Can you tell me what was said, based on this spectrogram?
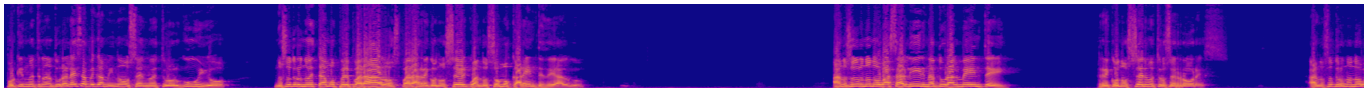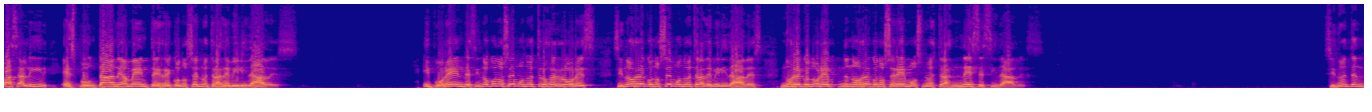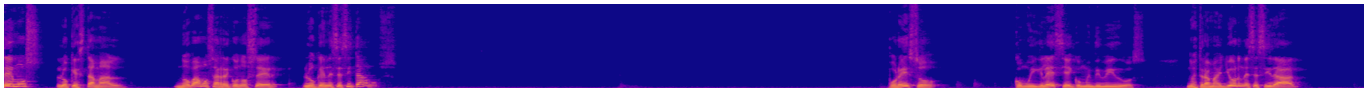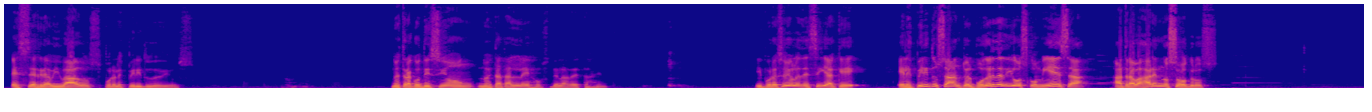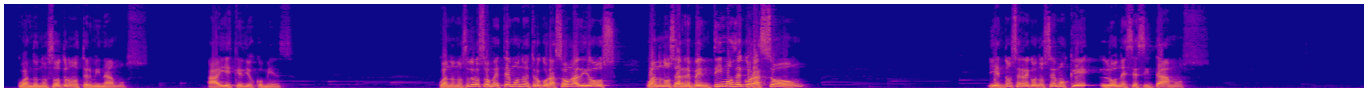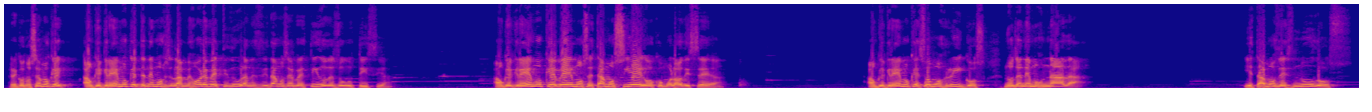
Porque en nuestra naturaleza pecaminosa, en nuestro orgullo, nosotros no estamos preparados para reconocer cuando somos carentes de algo. A nosotros no nos va a salir naturalmente reconocer nuestros errores a nosotros no nos va a salir espontáneamente reconocer nuestras debilidades. Y por ende, si no conocemos nuestros errores, si no reconocemos nuestras debilidades, no, no reconoceremos nuestras necesidades. Si no entendemos lo que está mal, no vamos a reconocer lo que necesitamos. Por eso, como iglesia y como individuos, nuestra mayor necesidad es ser reavivados por el Espíritu de Dios. Nuestra condición no está tan lejos de la de esta gente. Y por eso yo les decía que el Espíritu Santo, el poder de Dios comienza a trabajar en nosotros cuando nosotros nos terminamos. Ahí es que Dios comienza. Cuando nosotros sometemos nuestro corazón a Dios, cuando nos arrepentimos de corazón, y entonces reconocemos que lo necesitamos. Reconocemos que, aunque creemos que tenemos las mejores vestiduras, necesitamos ser vestidos de su justicia. Aunque creemos que vemos, estamos ciegos como la Odisea. Aunque creemos que somos ricos, no tenemos nada y estamos desnudos.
